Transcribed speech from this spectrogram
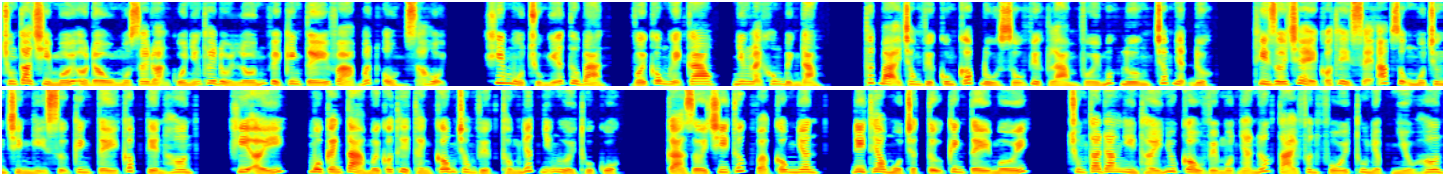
Chúng ta chỉ mới ở đầu một giai đoạn của những thay đổi lớn về kinh tế và bất ổn xã hội. Khi một chủ nghĩa tư bản với công nghệ cao nhưng lại không bình đẳng, thất bại trong việc cung cấp đủ số việc làm với mức lương chấp nhận được, thì giới trẻ có thể sẽ áp dụng một chương trình nghị sự kinh tế cấp tiến hơn. Khi ấy, một cánh tả mới có thể thành công trong việc thống nhất những người thua cuộc. Cả giới trí thức và công nhân đi theo một trật tự kinh tế mới. Chúng ta đang nhìn thấy nhu cầu về một nhà nước tái phân phối thu nhập nhiều hơn.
